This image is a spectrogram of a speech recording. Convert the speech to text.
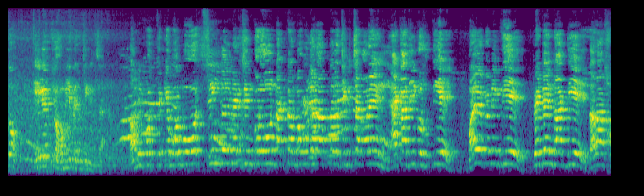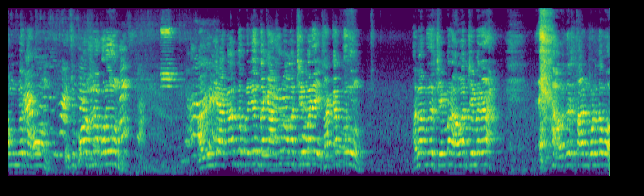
তো এই হচ্ছে হোমিওপ্যাথি চিকিৎসা। আমি প্রত্যেককে বলব সিঙ্গেল মেডিসিন করুন ডাক্তার বাবু যারা আপনারা চিকিৎসা করেন, একাধিক ওষুধ দিয়ে বায়োটনিক দিয়ে পেটেন্ট ডাক দিয়ে, তারা সংযত হন। একটু পড়াশোনা করুন। আর যদি একান্ত থাকে, আসুন আমার চেম্বারে সাক্ষাৎ করুন। আমি আপনাদের আমার স্নান করে দেবো।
